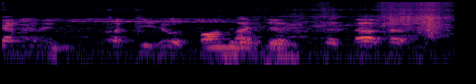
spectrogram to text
2500 5 10 10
